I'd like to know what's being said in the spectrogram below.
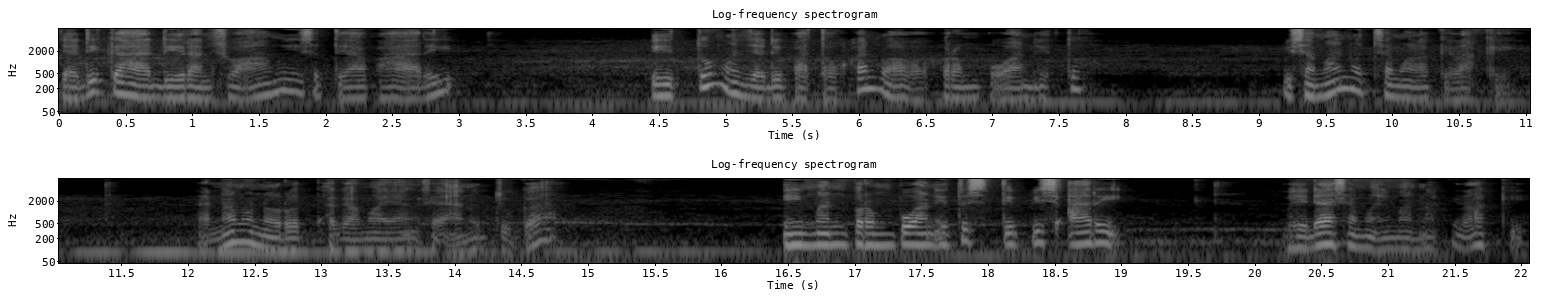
Jadi kehadiran suami setiap hari itu menjadi patokan bahwa perempuan itu bisa manut sama laki-laki. Karena menurut agama yang saya anut juga iman perempuan itu setipis ari beda sama iman laki-laki.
